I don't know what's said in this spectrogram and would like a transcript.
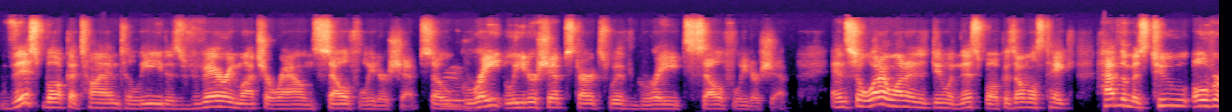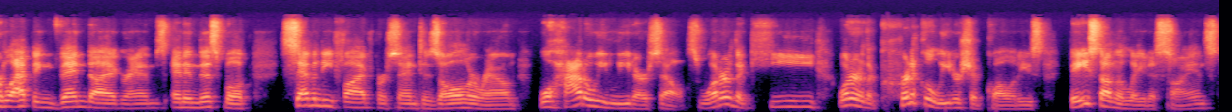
this book a time to lead is very much around self leadership so mm. great leadership starts with great self leadership and so what i wanted to do in this book is almost take have them as two overlapping venn diagrams. And in this book 75% is all around well how do we lead ourselves? What are the key what are the critical leadership qualities based on the latest science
